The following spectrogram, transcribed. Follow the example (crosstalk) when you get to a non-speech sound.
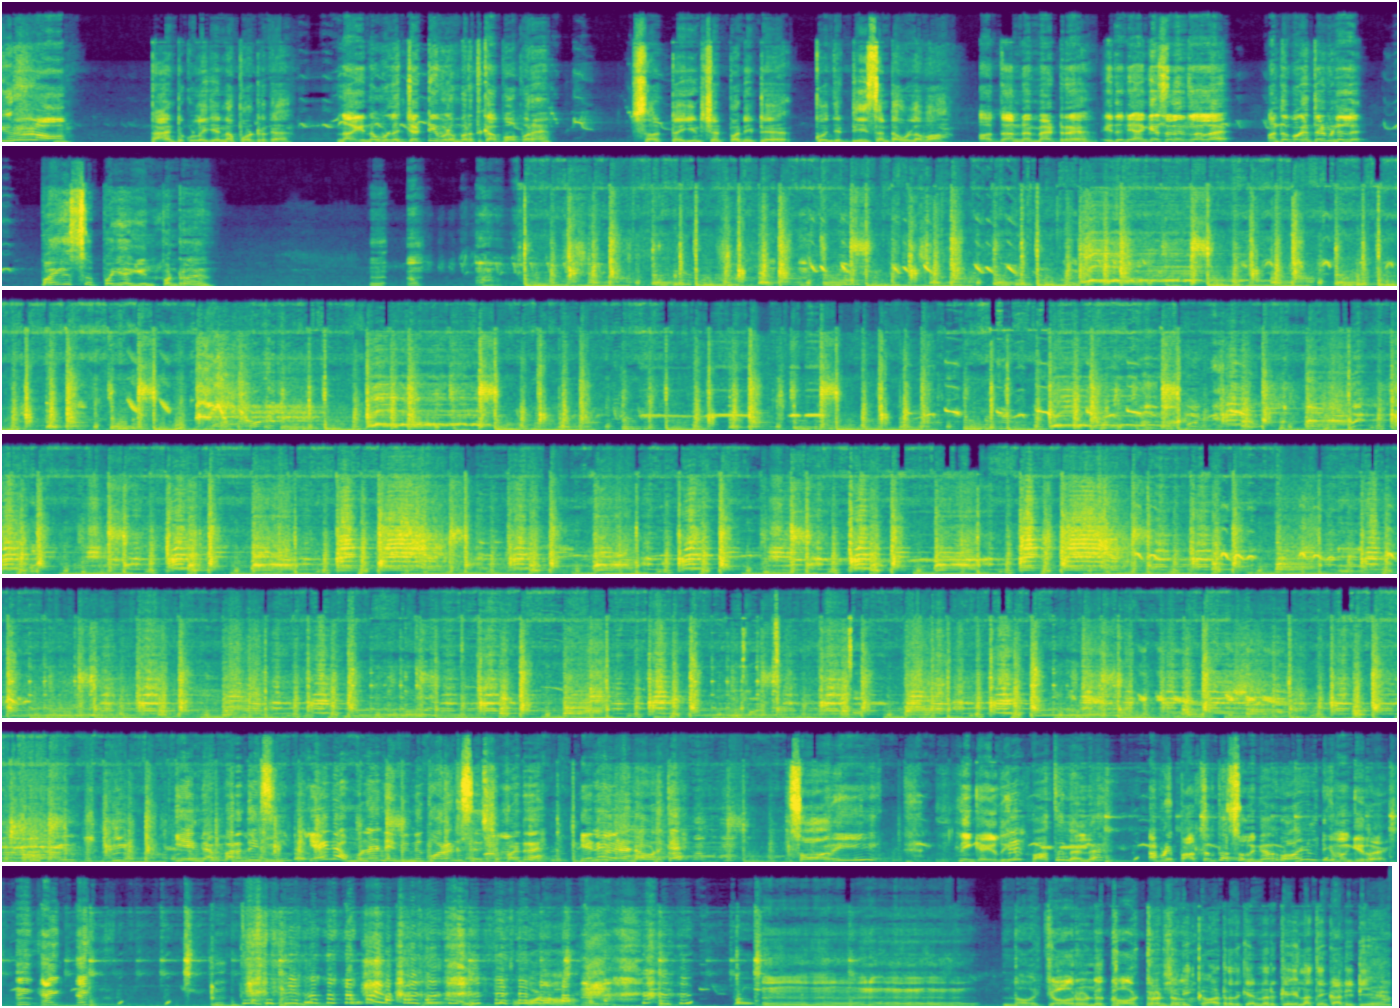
இருடா. பேண்ட்டுக்குள்ள என்ன போட்டிருக்க? நான் என்ன உள்ள ஜட்டி விளம்பரத்துக்கா போறேன்? ஷர்ட்டை இன்ஷர்ட் பண்ணிட்டு கொஞ்சம் டீசெண்டா உள்ள வா. அதானே மேட்ரு இதை நீ அங்கே சொல்லிருக்கலாம்ல? அந்த பக்கம் திரும்பி நில்லு. வயசு பையன் ஏன் பண்றேன்? ஏண்டா நீங்க எதையும் பார்த்தல அப்படி பார்த்துருந்தா சொல்லுங்க ராயல்ட்டி வாங்கிடுறேன். நான் யாருன்னு காட்டுறேன். சரி காட்டுறதுக்கு என்ன இருக்கு? எல்லாத்தையும் காட்டிட்டியே.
